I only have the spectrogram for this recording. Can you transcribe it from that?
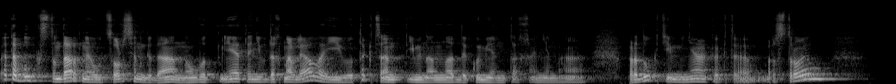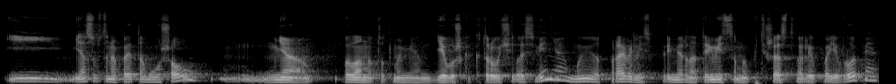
это был стандартный аутсорсинг, да, но вот меня это не вдохновляло, и вот акцент именно на документах, а не на продукте меня как-то расстроил. И я, собственно, поэтому ушел. У меня была на тот момент девушка, которая училась в Вене. Мы отправились, примерно три месяца мы путешествовали по Европе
